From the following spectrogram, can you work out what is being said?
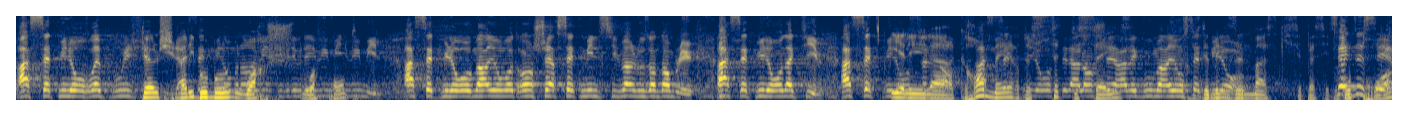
À 7000 euros, vrai Malibu Moon, Warfront. À 7000 euros, Marion, votre enchère, 7000, Sylvain, je vous entends plus. À 7000 euros d'active. À 7000 Et euros elle est la grand-mère de 7000 euros, Set c'est la to l'enchère Sales, avec vous, Marion, de 7000 euros. Qui s'est de 7 groupe 3.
